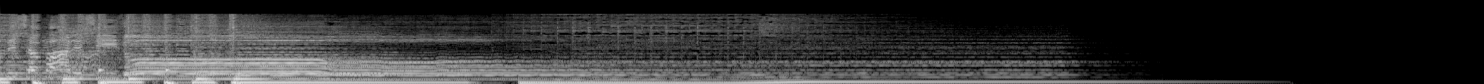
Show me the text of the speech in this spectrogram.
desaparecido.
